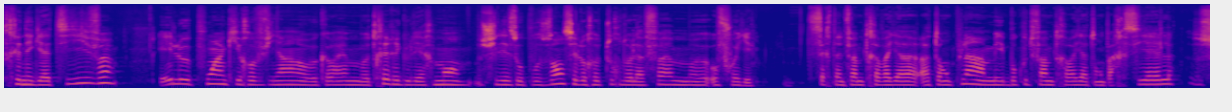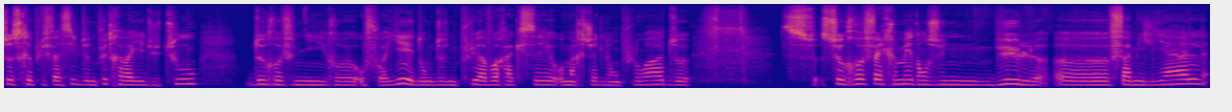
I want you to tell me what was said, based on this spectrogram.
très négative. Et le point qui revient euh, quand même très régulièrement chez les opposants, c'est le retour de la femme euh, au foyer certaines femmes travaillent à, temps plein, mais beaucoup de femmes travaillent à temps partiel. Ce serait plus facile de ne plus travailler du tout, de revenir euh, au foyer, donc de ne plus avoir accès au marché de l'emploi, de se refermer dans une bulle euh, familiale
